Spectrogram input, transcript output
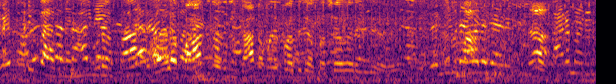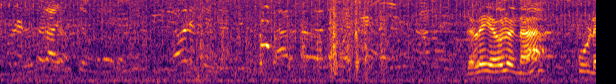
எப்படி பார்க்கணும் மீனை அதில் பார்த்துட்டு அதை நீ காட்டும் போதே பார்த்துட்டா ஃப்ரெஷ்ஷாக தான் இருக்குது இதெல்லாம் எவ்வளோண்ணா கூட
